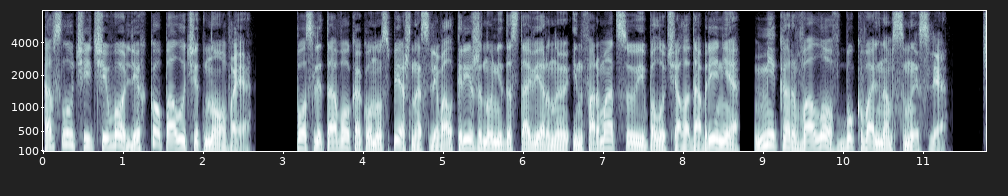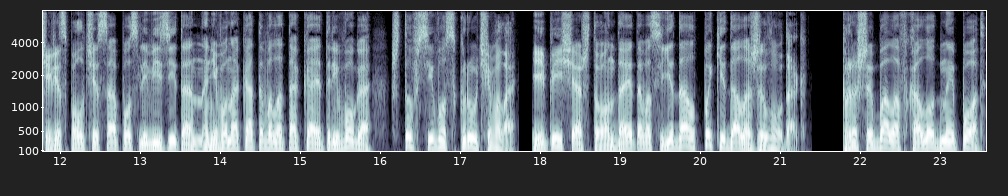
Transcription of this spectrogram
а в случае чего легко получит новое. После того, как он успешно сливал Крижину недостоверную информацию и получал одобрение, Мика рвало в буквальном смысле. Через полчаса после визита на него накатывала такая тревога, что всего скручивала, и пища, что он до этого съедал, покидала желудок. Прошибала в холодный пот,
